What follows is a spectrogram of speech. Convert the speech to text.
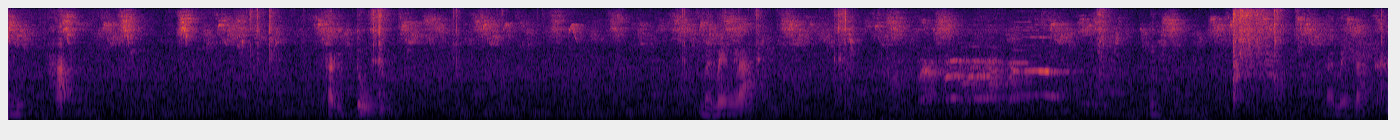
นี่ผักผักอีตูใบแมงลัก ใบแมงลักค่ะ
